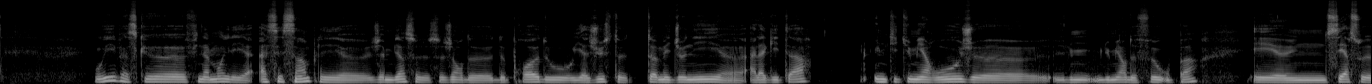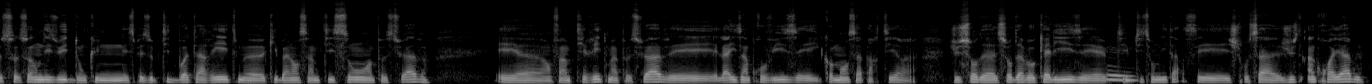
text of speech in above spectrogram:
Oui, parce que finalement, il est assez simple et euh, j'aime bien ce, genre de, de prod où il y a juste Tom et Johnny à la guitare, une petite lumière rouge, lum- lumière de feu ou pas, et une CR78, donc une espèce de petite boîte à rythme qui balance un petit son un peu suave, et euh, enfin un petit rythme un peu suave, et là ils improvisent et ils commencent à partir euh, juste sur de, sur de la vocalise et petit, Mm. petit son de guitare. C'est, je trouve ça juste incroyable.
